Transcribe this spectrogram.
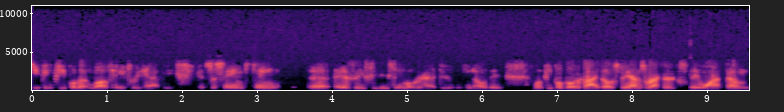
keeping people that love Hatebreed happy. It's the same thing uh, as ACDC and Motorhead do. You know, they when people go to buy those bands' records, they want them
